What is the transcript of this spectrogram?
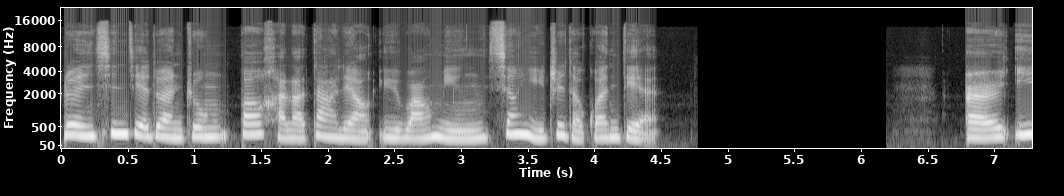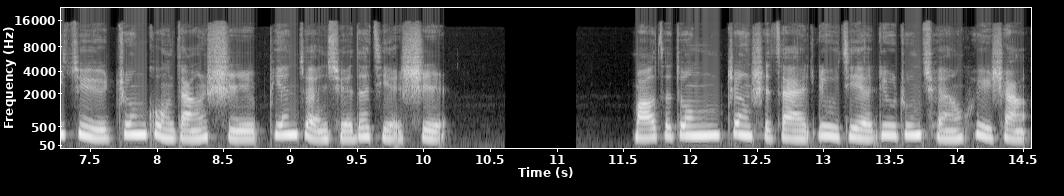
论新阶段中包含了大量与王明相一致的观点，而依据中共党史编纂学的解释，毛泽东正是在六届六中全会上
